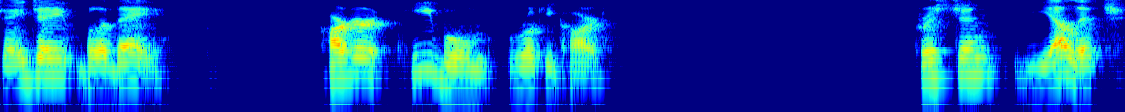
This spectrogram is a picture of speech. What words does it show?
JJ Bleday, Carter Kieboom rookie card. Christian Yelich.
